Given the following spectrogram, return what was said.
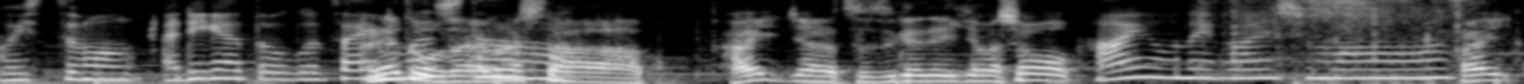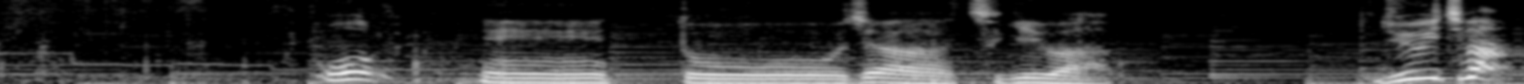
ご質問ありがとうございました。ありがとうございました。はいじゃあ続けていきましょう。はいお願いします。はい。おえー、っとじゃあ次は11番。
